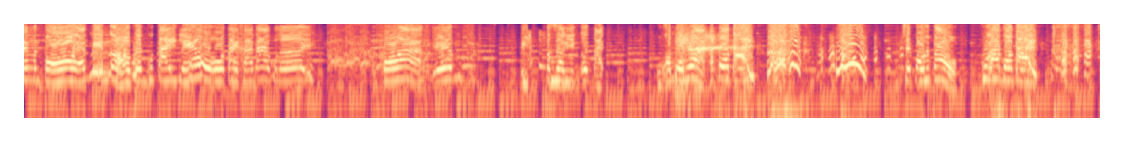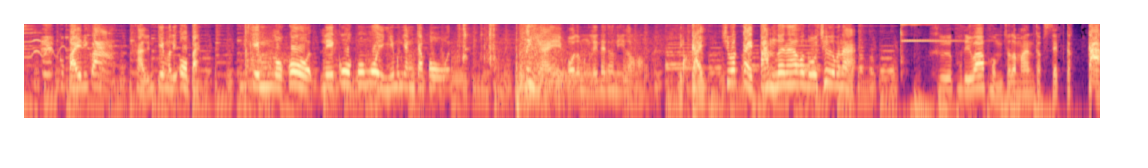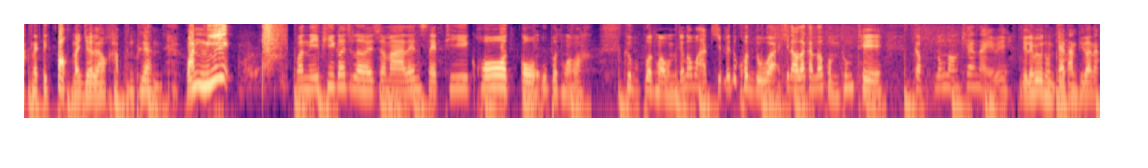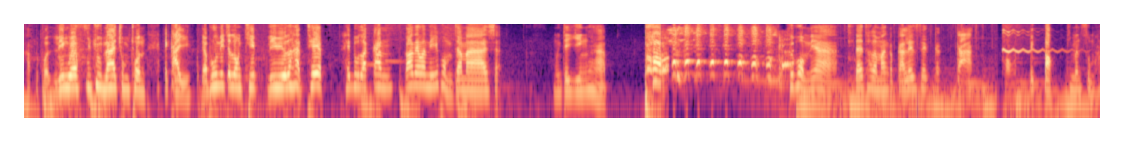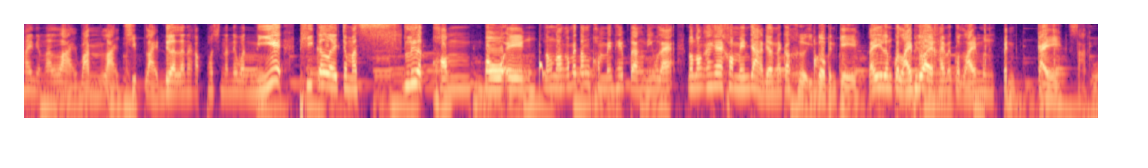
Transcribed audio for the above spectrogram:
ม่งมันโปแอดมินเออเพื่อนกูตายอีกแล้ว โอ้ตายคาหน้ากูเลยมันโปอะเกมไอ้เหี้ยเสือกอีกเอ้ยตายกูคอมโบมั่วเอาโปตายใช่โปหรือเปล่ากูฆ่าโปตายกูไปดีกว่า หาเล่นเกมมาริโอไปนี่เกมโลโก้เลโก้โง่ๆอย่างงี้มึงยังจะโปรนี่ไงโปแล้วมึงเล่นได้เท่านี้เหรอไอ้ไก่ ชื่อว่าไก่ตันด้วยนะคนดูชื่อมันอะ คือพอดีว่าผมจะละมันกับเซตกากากใน t ิ k t o k มาเยอะแล้วครับเพื่อนๆ วันนี้ วันนี้พี่ก็จะเลยจะมาเล่นเซตที่โคตรโกงอู้ปวดหัววะคือปวดหัวผมจะต้องมาอัดคลิปให้ทุกคนดูอะคิดเอาแล้วกันว่าผมทุ่มเทกับน้องๆแค่ไหนเว้ยอย่าลืมไปอุดหนุนไก่ตันพี่ด้วยนะครับทุกคนลิงเว็บฟูจูหน้าชุมชนไอไก่ เดี๋ยวพรุ่งนี้จะลงคลิปรีวิวรหัสเทพให้ดูละกัน ก็ในวันนี้ผมจะมา มึงจะยิงหาพอ คือผมเนี่ย ได้ทรมานกับการเล่นเซตกากของ TikTok ที่มันสุ่มให้เนี่ยมาหลายวันหลายคลิปหลายเดือนแล้วนะครับ เพราะฉะนั้นในวันนี้ พี่ก็เลยจะมาเลือก combo เอง น้องๆ ก็ไม่ต้องคอมเมนต์ให้เปลืองนิ้วแล้วน้องๆก็แค่คอมเมนต์อย่างเดียวนั่นก็คืออินโดเป็นเกย์และอย่าลืมกดไลค์พี่ด้วยใครไม่กดไลค์มึงเป็นไก่สาธุ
